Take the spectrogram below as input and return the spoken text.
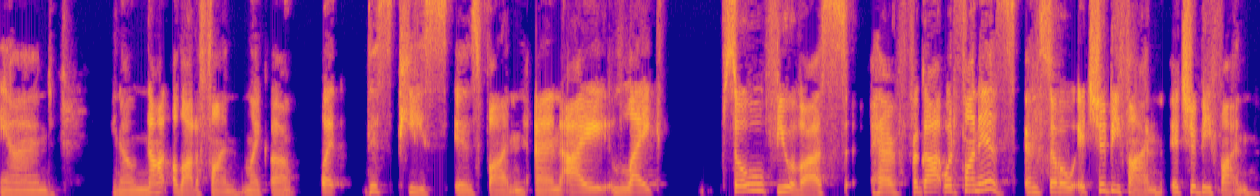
and you know, not a lot of fun. I'm like, oh, but this piece is fun. And I like so few of us have forgot what fun is. And so it should be fun. It should be fun.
